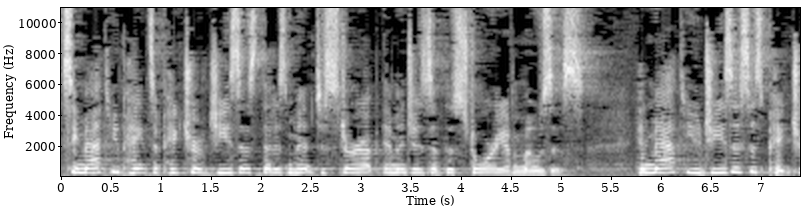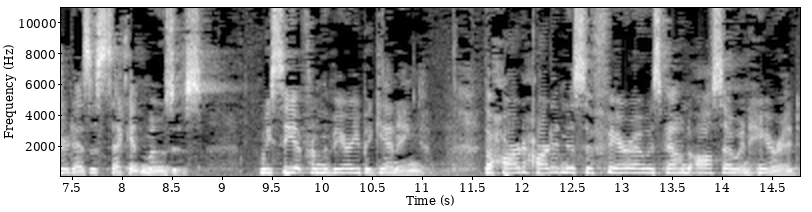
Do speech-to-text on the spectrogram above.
See, Matthew paints a picture of Jesus that is meant to stir up images of the story of Moses. In Matthew, Jesus is pictured as a second Moses. We see it from the very beginning. The hard heartedness of Pharaoh is found also in Herod.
